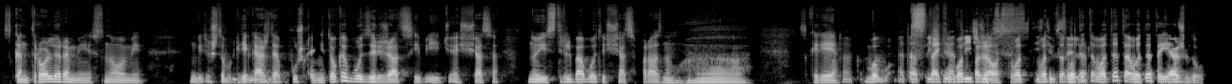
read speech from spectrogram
с контроллерами, с новыми, чтобы где каждая пушка не только будет заряжаться и, и ощущаться, но и стрельба будет ощущаться по-разному. Скорее. Вот вот, это кстати, отличный, вот, отличный пожалуйста, вот, вот, вот, это, вот, это, вот это я жду.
